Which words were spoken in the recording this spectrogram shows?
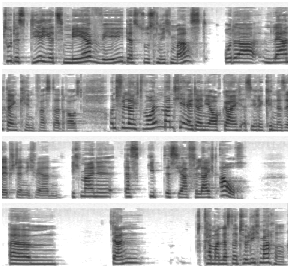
tut es dir jetzt mehr weh, dass du es nicht machst? Oder lernt dein Kind was da draus? Und vielleicht wollen manche Eltern ja auch gar nicht, dass ihre Kinder selbstständig werden. Ich meine, das gibt es ja vielleicht auch. Ähm, dann kann man das natürlich machen.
